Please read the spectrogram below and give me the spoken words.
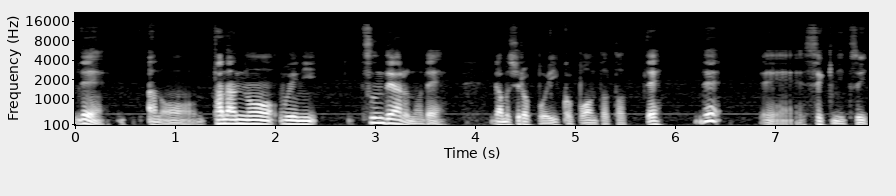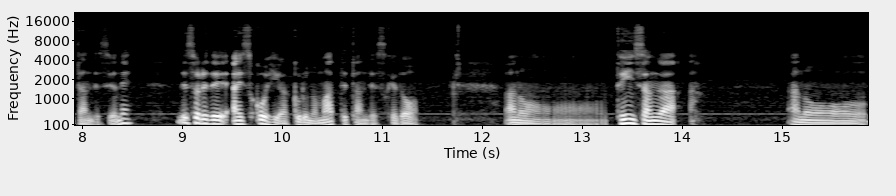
で、あの棚の上に積んであるのでガムシロップを1個ポンと取ってで、えー席に着いたんですよね。でそれでアイスコーヒーが来るの待ってたんですけどあのー店員さんがあのー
